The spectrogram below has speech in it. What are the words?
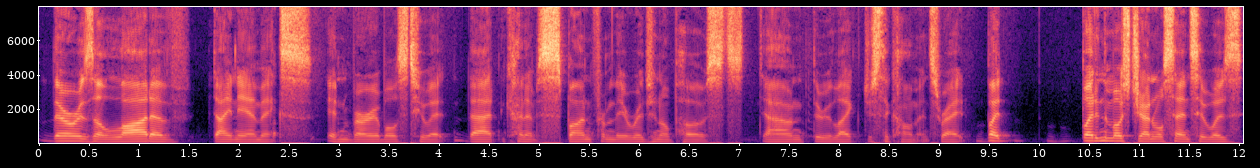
There was a lot of dynamics and variables to it that kind of spun from the original posts down through like just the comments, right? But but in the most general sense, it was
